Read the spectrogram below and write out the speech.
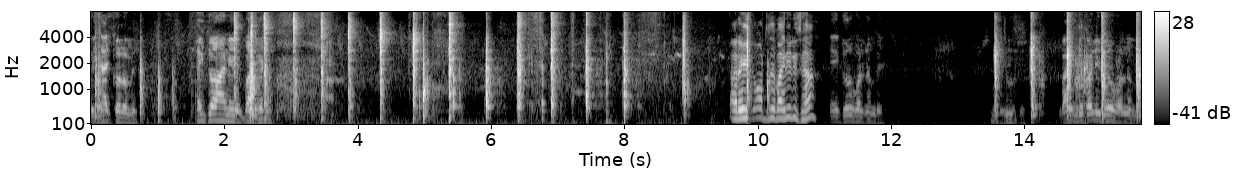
ওই চার কলমে। এই তো আনে বাড়বে না। আরে এই রড যে বাইরে দিছে হ্যাঁ? এই ডোর ভল নামবে। বাইরে কলি ডোর ভল নামবে।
